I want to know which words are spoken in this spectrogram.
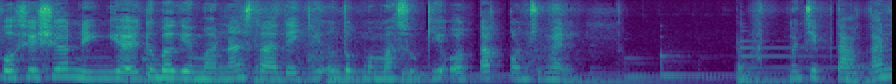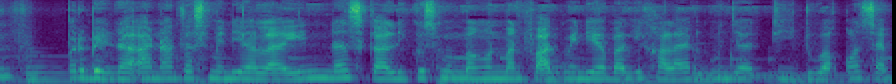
Positioning yaitu bagaimana strategi untuk memasuki otak konsumen. Menciptakan perbedaan atas media lain dan sekaligus membangun manfaat media bagi khalayak menjadi dua konsep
